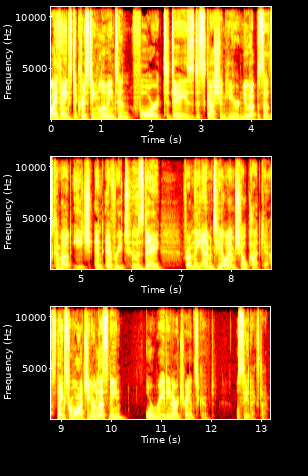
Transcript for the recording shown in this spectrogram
My thanks to Christine Lewington for today's discussion here. New episodes come out each and every Tuesday from the MTOM Show podcast. Thanks for watching or listening or reading our transcript. We'll see you next time.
